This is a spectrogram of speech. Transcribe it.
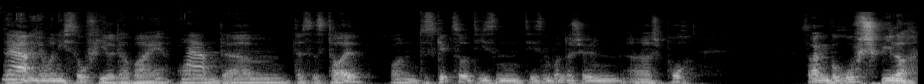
Da ja. lerne ich aber nicht so viel dabei. Und ja. ähm, das ist toll. Und es gibt so diesen, diesen wunderschönen äh, Spruch, sagen Berufsspieler,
